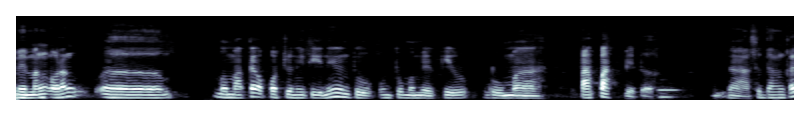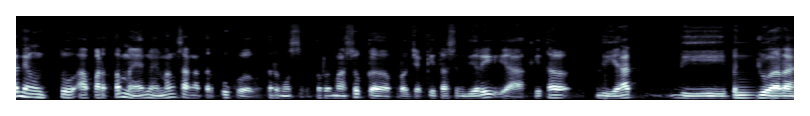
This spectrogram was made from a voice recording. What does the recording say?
memang orang eh, memakai opportunity ini untuk untuk memiliki rumah tapak gitu. Nah, sedangkan yang untuk apartemen memang sangat terpukul, termasuk, termasuk ke proyek kita sendiri, ya kita lihat di penjualan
